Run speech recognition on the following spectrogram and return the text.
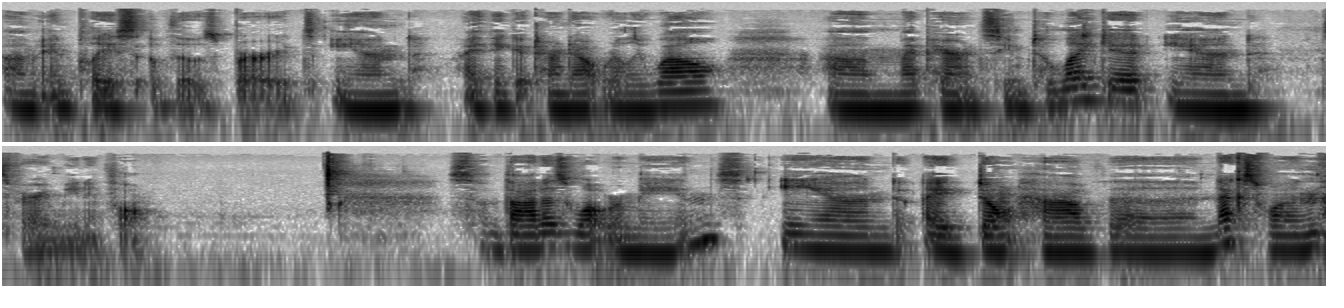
um, in place of those birds. And I think it turned out really well. Um, my parents seem to like it and it's very meaningful. So that is what remains. And I don't have the next one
